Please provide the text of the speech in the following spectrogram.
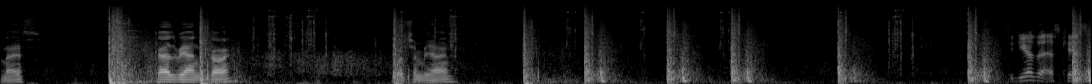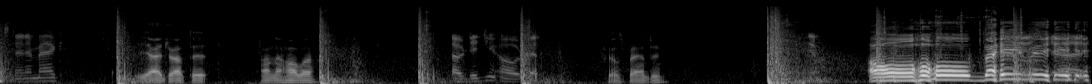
Nice. Guys behind the car. Watch him behind. Did you have the SKS extended mag? Yeah, I dropped it on the hollow. Oh, did you? Oh, rip. Feels bad, dude. Yep. Oh, baby!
